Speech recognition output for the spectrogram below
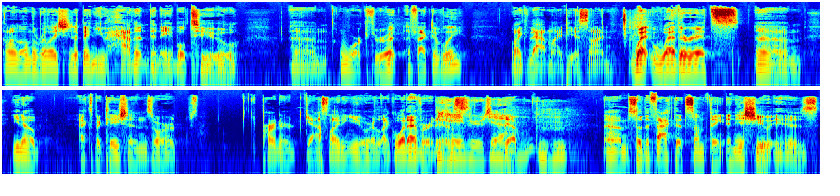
and on the relationship, and you haven't been able to um, work through it effectively, like that might be a sign. Wh- whether it's um, you know expectations or partner gaslighting you or like whatever it is. behaviors. Yeah. Yep. hmm Um, so the fact that something an issue is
